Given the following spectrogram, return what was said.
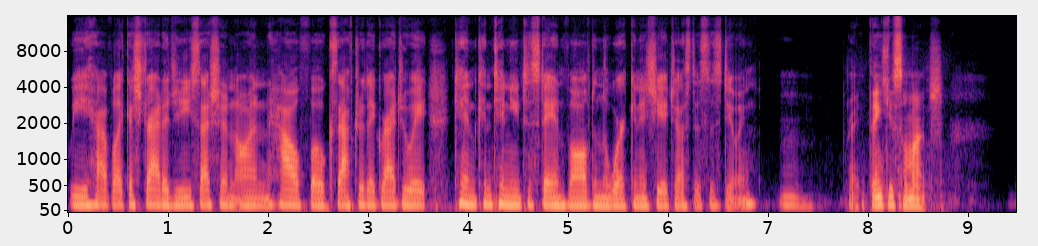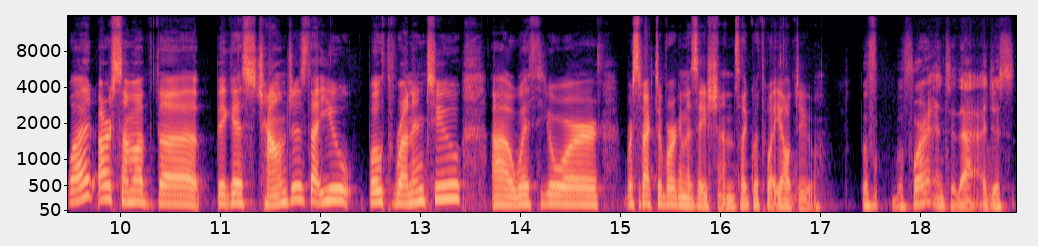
we have like a strategy session on how folks after they graduate can continue to stay involved in the work Initiate Justice is doing. Mm, great. Thank you so much. What are some of the biggest challenges that you both run into uh, with your respective organizations, like with what y'all do? Before I answer that, I just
